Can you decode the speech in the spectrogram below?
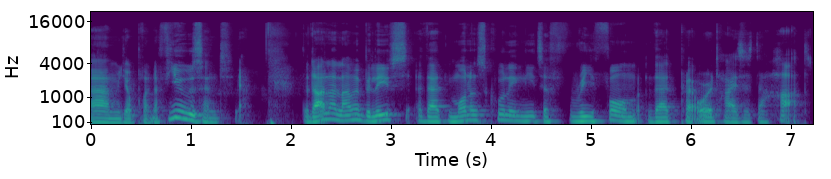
um, your point of views. And yeah, the Dalai Lama believes that modern schooling needs a reform that prioritizes the heart.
